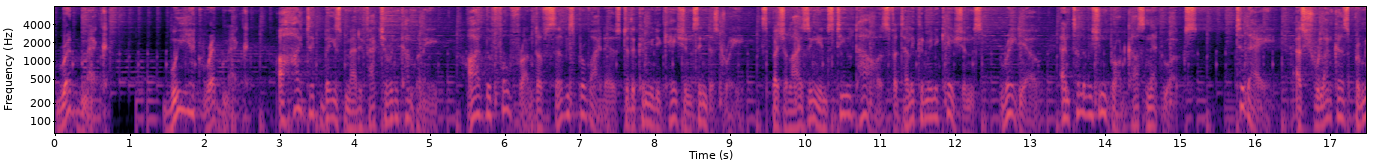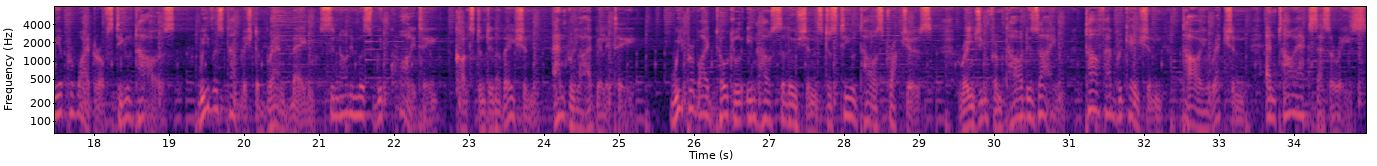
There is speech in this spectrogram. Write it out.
RebMech. We at RebMech, a high-tech based manufacturing company, are at the forefront of service providers to the communications industry, specializing in steel towers for telecommunications, radio, and television broadcast networks. Today, as Sri Lanka's premier provider of steel towers, we've established a brand name synonymous with quality, constant innovation, and reliability. We provide total in-house solutions to steel tower structures, ranging from tower design, tower fabrication, tower erection, and tower accessories.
